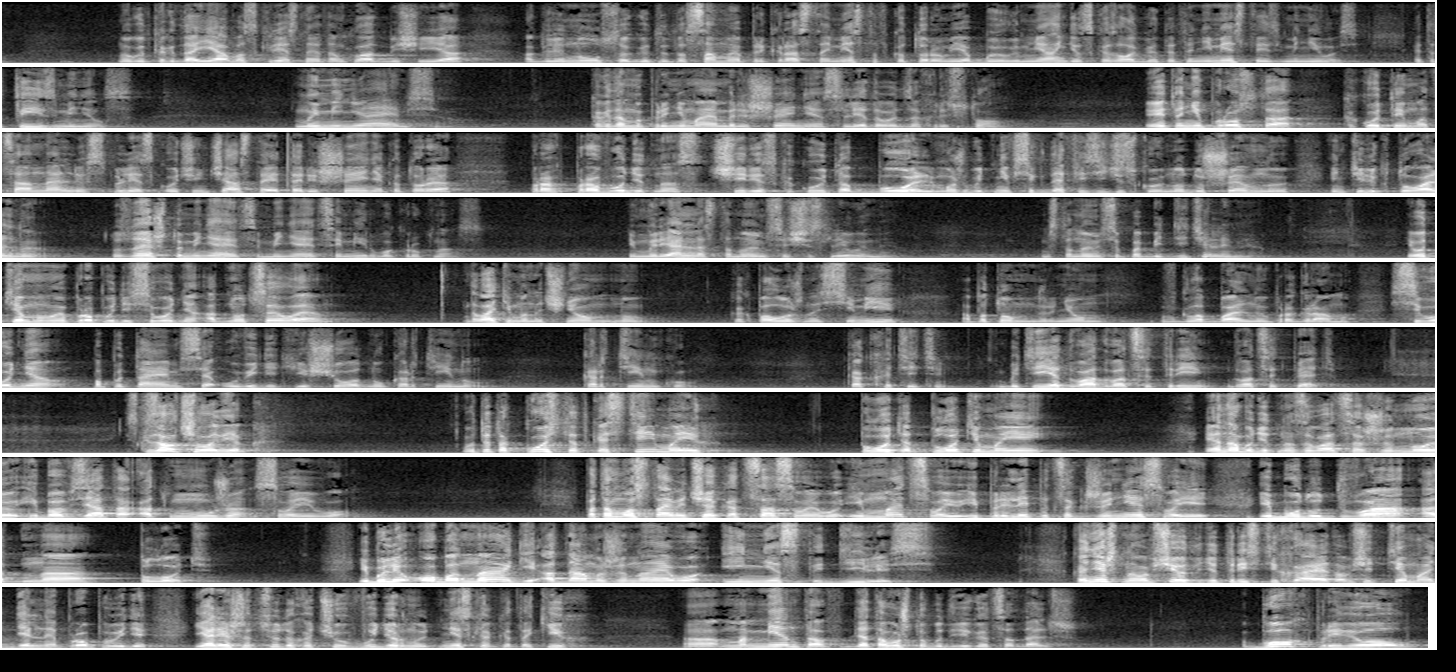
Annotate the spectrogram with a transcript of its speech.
Но, говорит, когда я воскрес на этом кладбище, я оглянулся, говорит, это самое прекрасное место, в котором я был. И мне ангел сказал, говорит, это не место изменилось, это ты изменился. Мы меняемся, когда мы принимаем решение следовать за Христом. И это не просто какой-то эмоциональный всплеск. Очень часто это решение, которое проводит нас через какую-то боль, может быть, не всегда физическую, но душевную, интеллектуальную. Но знаешь, что меняется? Меняется мир вокруг нас. И мы реально становимся счастливыми. Мы становимся победителями. И вот тема моей проповеди сегодня одно целое. Давайте мы начнем, ну, как положено, с семьи, а потом нырнем в глобальную программу. Сегодня попытаемся увидеть еще одну картину, картинку, как хотите. Бытие 2, 23, 25. сказал человек, вот эта кость от костей моих, плоть от плоти моей, и она будет называться женою, ибо взята от мужа своего. Потому оставит человек отца своего и мать свою, и прилепится к жене своей, и будут два одна плоть. И были оба наги, Адам и жена его, и не стыдились. Конечно, вообще вот эти три стиха, это вообще тема отдельной проповеди. Я лишь отсюда хочу выдернуть несколько таких э, моментов для того, чтобы двигаться дальше. Бог привел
